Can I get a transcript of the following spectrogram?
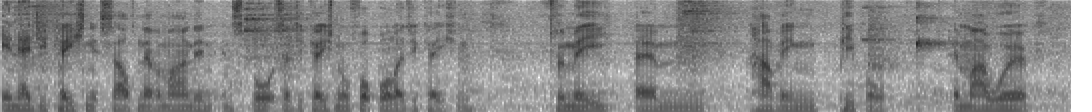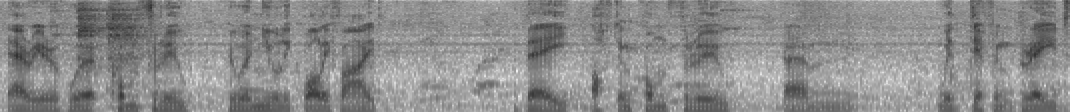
in education itself, never mind in, in sports education or football education, for me, um, having people in my work area of work come through who are newly qualified, they often come through um, with different grades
